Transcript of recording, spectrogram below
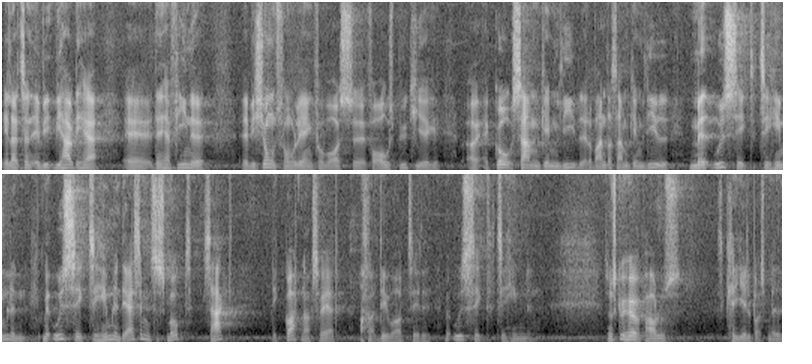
Eller sådan, øh, vi, vi har jo det her, øh, den her fine øh, visionsformulering for, vores, øh, for Aarhus Bykirke, at gå sammen gennem livet, eller vandre sammen gennem livet, med udsigt til himlen. Med udsigt til himlen. Det er simpelthen så smukt sagt. Det er godt nok svært og leve op til det. Med udsigt til himlen. Så nu skal vi høre, hvad Paulus kan hjælpe os med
